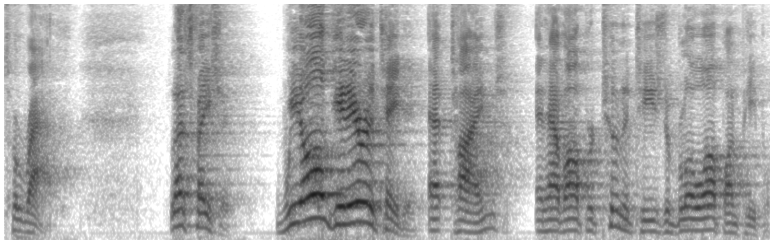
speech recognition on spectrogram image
to wrath. Let's face it, we all get irritated at times and have opportunities to blow up on people.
